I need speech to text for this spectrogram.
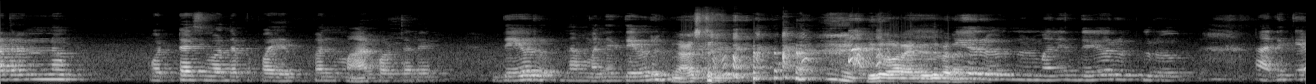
ಆದ್ರೂ ಹೊಟ್ಟೆ ಹಸಿವು ಪಾಪ ಎದ್ದು ಬಂದು ಮಾಡಿಕೊಡ್ತಾರೆ ದೇವರು ನಮ್ಮ ಮನೆ ದೇವರು. ಅಷ್ಟು. ಇದು ಓವರ್ ಇದು ಬೇಡ. ದೇವರು ನನ್ನ ಮನೆ ದೇವರು ಗುರು. ಅದಕ್ಕೆ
